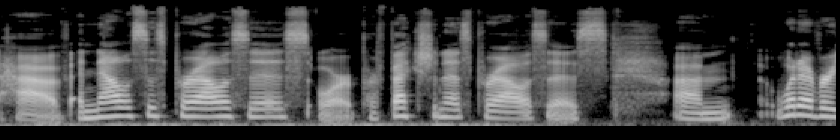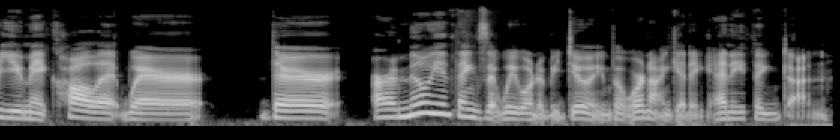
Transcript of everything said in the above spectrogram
have analysis paralysis or perfectionist paralysis, um, whatever you may call it, where there are a million things that we want to be doing, but we're not getting anything done.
